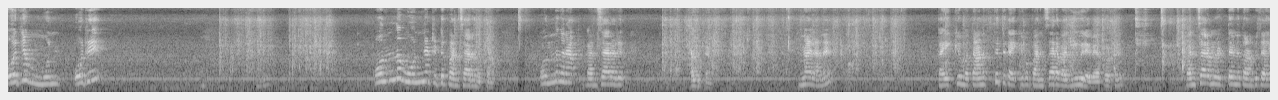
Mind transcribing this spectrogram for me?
ഒരു മുൻ ഒരു ഒന്ന് മുന്നിട്ടിട്ട് പഞ്ചസാര നിൽക്കണം ഒന്നിങ്ങനെ പഞ്ചസാര ഒരു അത് കിട്ടണം. എന്നാലാണ് കഴിക്കുമ്പോൾ തണുത്തിട്ട് കഴിക്കുമ്പോൾ പഞ്ചസാര വലിയൂലേ വേക്കോട്ട് പഞ്ചസാര നമ്മൾ ഇട്ട് തന്നെ തണുപ്പിച്ചാൽ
